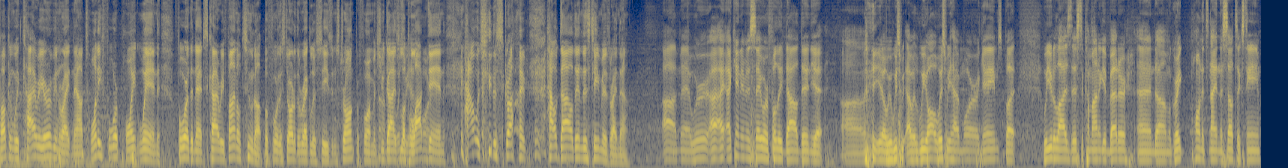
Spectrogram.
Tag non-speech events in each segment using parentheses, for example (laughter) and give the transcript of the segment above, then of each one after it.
talking with Kyrie Irving right now. 24-point win for the Nets. Kyrie, final tune-up before the start of the regular season. Strong performance. Oh, you guys man, look locked in. (laughs) how would you describe how dialed in this team is right now? Uh, man, we're I, I can't even say we're fully dialed in yet. Uh, (laughs) you know, we wish we, I, we all wish we had more games, but we utilize this to come out and get better. And um, a great opponent tonight in the Celtics team,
